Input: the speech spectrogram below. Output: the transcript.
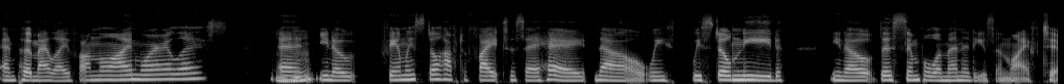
and put my life on the line more or less mm-hmm. and you know families still have to fight to say hey no we we still need you know, the simple amenities in life too.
